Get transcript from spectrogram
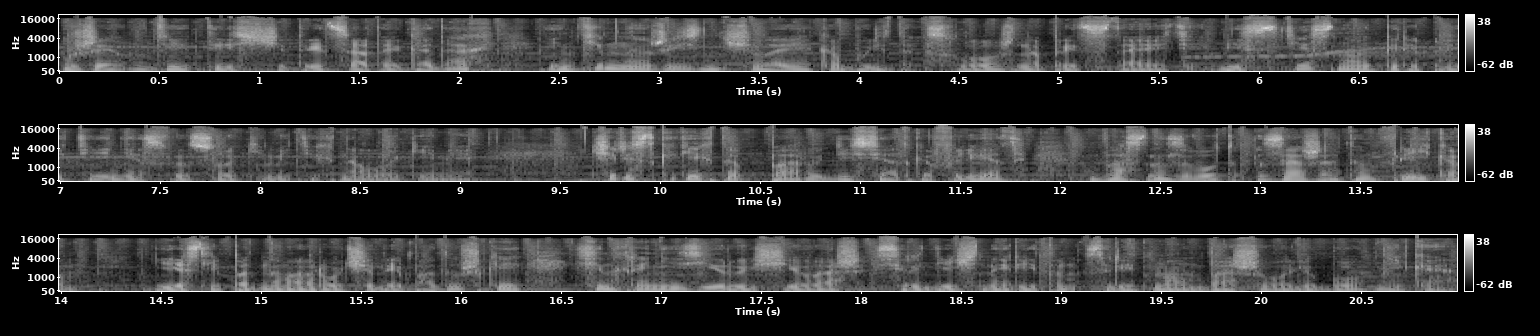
Уже в 2030-х годах интимную жизнь человека будет сложно представить без тесного переплетения с высокими технологиями – Через каких-то пару десятков лет вас назовут зажатым фриком, если под навороченной подушкой, синхронизирующий ваш сердечный ритм с ритмом вашего любовника,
